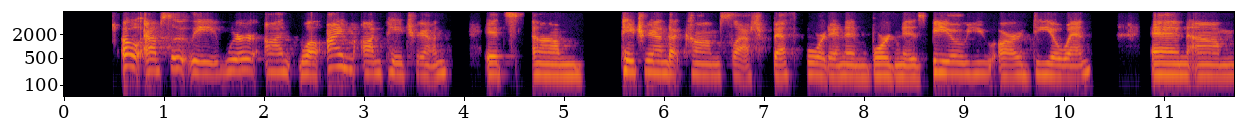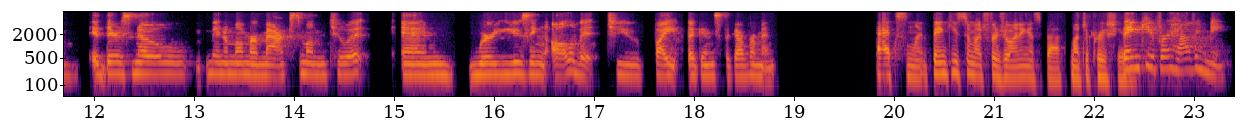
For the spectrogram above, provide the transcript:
Oh, absolutely. We're on, well, I'm on Patreon. It's um, patreon.com slash Beth Bourdon, and Bourdon is B O U R D O N. And um, it, there's no minimum or maximum to it. And we're using all of it to fight against the government. Excellent. Thank you so much for joining us, Beth. Much appreciated. Thank you for having me.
